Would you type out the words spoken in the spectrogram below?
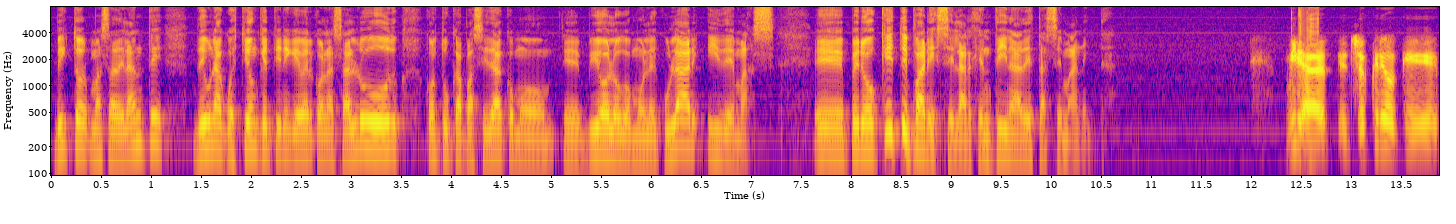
Víctor, más adelante, de una cuestión que tiene que ver con la salud, con tu capacidad como eh, biólogo molecular y demás. Eh, pero, ¿qué te parece la Argentina de esta semanita? Mira, yo creo que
